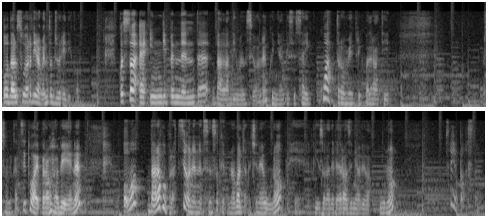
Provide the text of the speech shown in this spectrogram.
o dal suo ordinamento giuridico. Questo è indipendente dalla dimensione, quindi anche se sei 4 metri quadrati sono cazzi tuoi, però va bene, o dalla popolazione, nel senso che una volta che ce n'è uno, e l'isola delle rose ne aveva uno, sei a posto.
